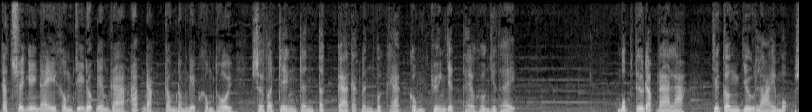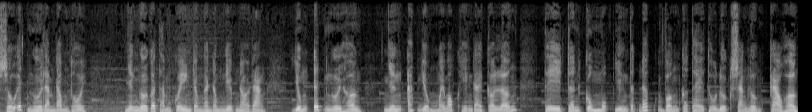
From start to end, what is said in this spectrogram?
Cách suy nghĩ này không chỉ được đem ra áp đặt trong nông nghiệp không thôi, sự phát triển trên tất cả các lĩnh vực khác cũng chuyển dịch theo hướng như thế. Mục tiêu đặt ra là chỉ cần giữ lại một số ít người làm nông thôi. Những người có thẩm quyền trong ngành nông nghiệp nói rằng dùng ít người hơn nhưng áp dụng máy móc hiện đại cỡ lớn thì trên cùng một diện tích đất vẫn có thể thu được sản lượng cao hơn.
